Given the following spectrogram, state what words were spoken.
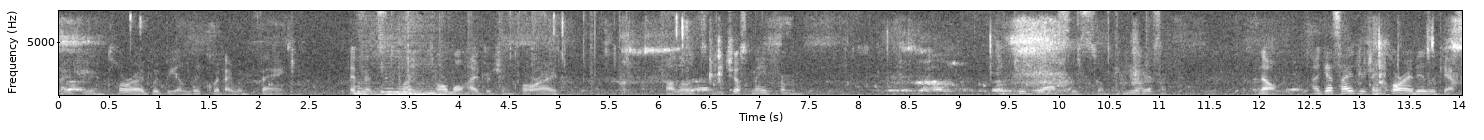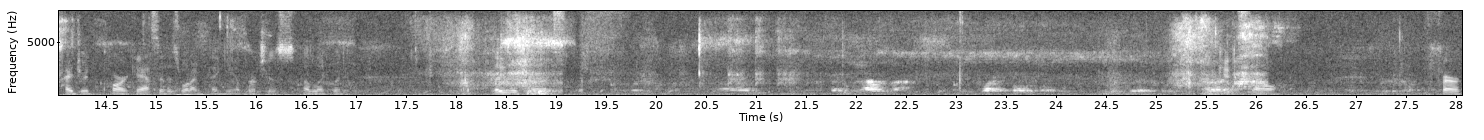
Hydrogen chloride would be a liquid, I would think. If it's like normal hydrogen chloride. Although it's just made from two gases, so maybe it isn't. No, I guess hydrogen chloride is a gas. Hydrochloric acid is what I'm thinking of, which is a liquid. Laser turrets. Okay, so ferric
